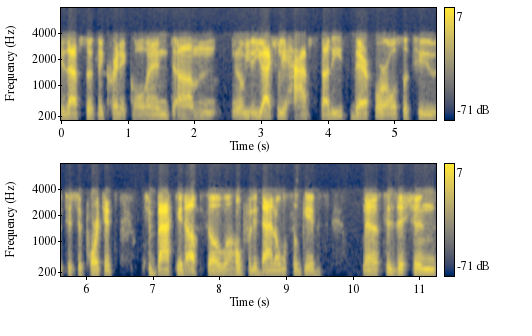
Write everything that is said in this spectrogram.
is absolutely critical. And um, you know you, you, actually have studies, therefore also to to support it, to back it up. So uh, hopefully that also gives uh, physicians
